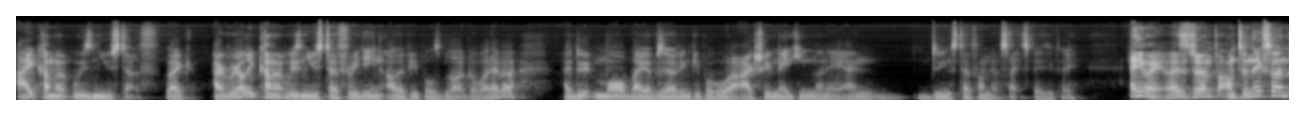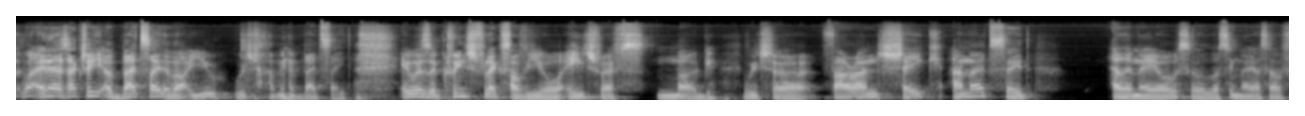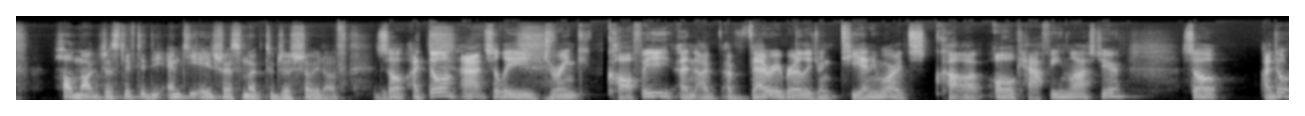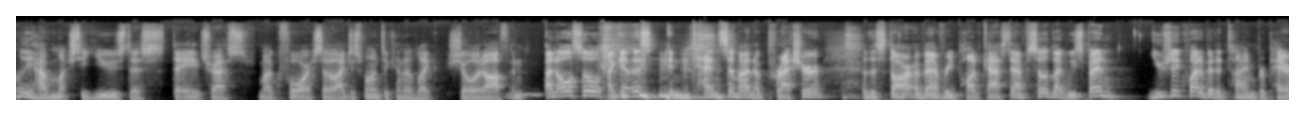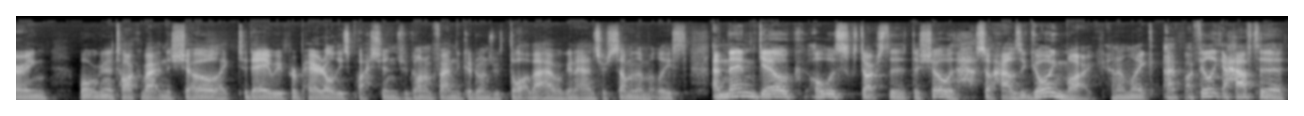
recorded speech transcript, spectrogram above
I come up with new stuff. Like I rarely come up with new stuff reading other people's blog or whatever. I do it more by observing people who are actually making money and doing stuff on their sites, basically. Anyway, let's jump on to the next one. Well, and that's actually a bad side about you, which I mean a bad side. It was a cringe flex of your Ahrefs mug, which uh, Farhan Sheikh Ahmed said LMAO, so losing myself. How Mark just lifted the empty Ahrefs mug to just show it off. So I don't actually drink coffee, and I, I very rarely drink tea anymore. It's cut out all caffeine last year. So I don't really have much to use this the Ahrefs mug for, so I just wanted to kind of like show it off, and and also I get this intense amount of pressure at the start of every podcast episode. Like we spend usually quite a bit of time preparing what we're going to talk about in the show. Like today, we've prepared all these questions, we've gone and found the good ones, we've thought about how we're going to answer some of them at least, and then Gael always starts the the show with, "So how's it going, Mark?" And I'm like, I, I feel like I have to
